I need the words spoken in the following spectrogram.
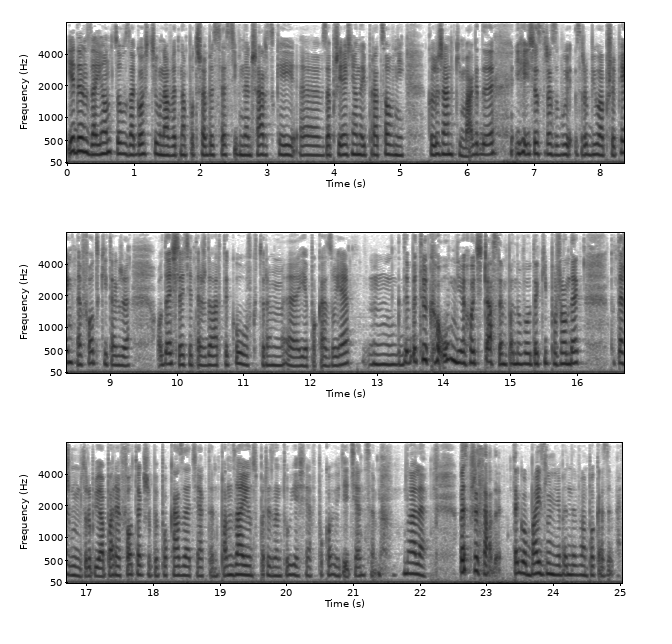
Jeden z zająców zagościł nawet na potrzeby sesji wnętrzarskiej e, w zaprzyjaźnionej pracowni koleżanki Magdy. Jej siostra zrobiła przepiękne fotki, także odeślę Cię też do artykułu, w którym e, je pokazuję. Mm, gdyby tylko u mnie choć czasem panował taki porządek, to też bym zrobiła parę fotek, żeby pokazać, jak ten pan zając prezentuje się w pokoju dziecięcym. No ale bez przesady, tego bajzlu nie będę Wam pokazywać.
